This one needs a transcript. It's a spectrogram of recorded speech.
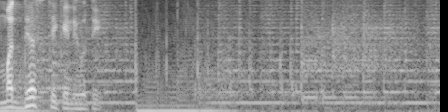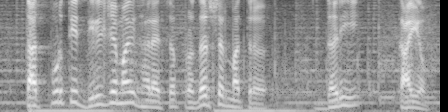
मध्यस्थी केली होती. तात्पुरती दिलजमाई झाल्याचं प्रदर्शन मात्र दरी कायम.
